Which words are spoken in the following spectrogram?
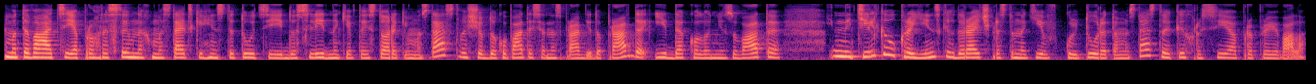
Мотивація прогресивних мистецьких інституцій, дослідників та істориків мистецтва, щоб докопатися насправді до правди і деколонізувати не тільки українських, до речі, представників культури та мистецтва, яких Росія апропріювала.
